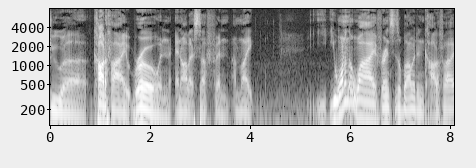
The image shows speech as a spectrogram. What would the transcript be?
to uh, codify Roe and and all that stuff, and I'm like, you want to know why, for instance, Obama didn't codify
